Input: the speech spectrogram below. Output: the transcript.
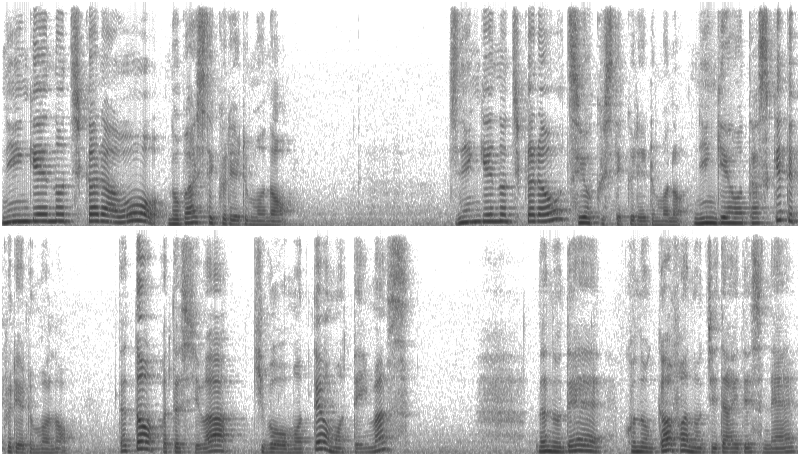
人間の力を伸ばしてくれるもの人間の力を強くしてくれるもの人間を助けてくれるものだと私は希望を持って思っています。なのでこの GAFA の時代ですね。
